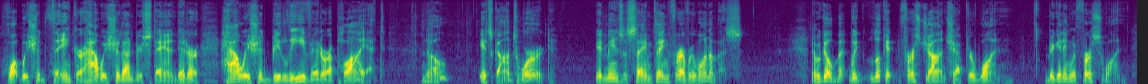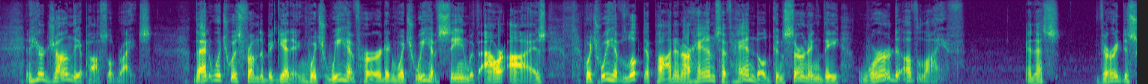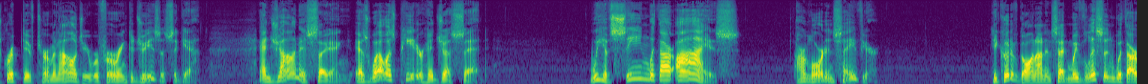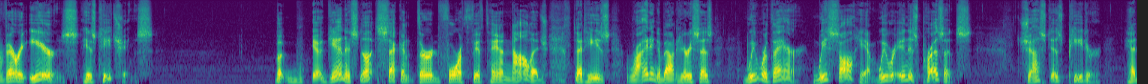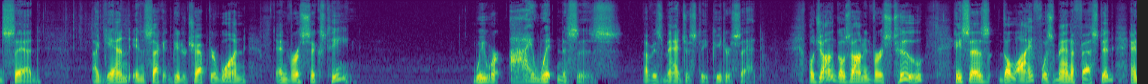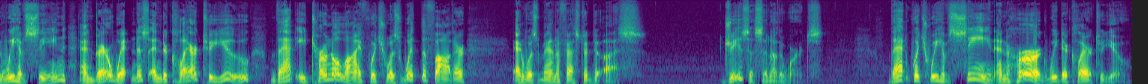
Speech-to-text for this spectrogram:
what we should think or how we should understand it or how we should believe it or apply it. No, it's God's Word. It means the same thing for every one of us. Now we go we look at 1 John chapter 1, beginning with verse 1. And here John the apostle writes, that which was from the beginning, which we have heard and which we have seen with our eyes, which we have looked upon and our hands have handled concerning the word of life. And that's very descriptive terminology referring to Jesus again. And John is saying, as well as Peter had just said, we have seen with our eyes our Lord and Savior. He could have gone on and said, We've listened with our very ears his teachings. But again, it's not second, third, fourth, fifth hand knowledge that he's writing about here. He says, We were there. We saw him. We were in his presence just as Peter had said again in 2 Peter chapter 1 and verse 16. We were eyewitnesses of his majesty, Peter said. Well, John goes on in verse 2. He says, The life was manifested, and we have seen, and bear witness, and declare to you that eternal life which was with the Father and was manifested to us. Jesus, in other words. That which we have seen and heard we declare to you,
